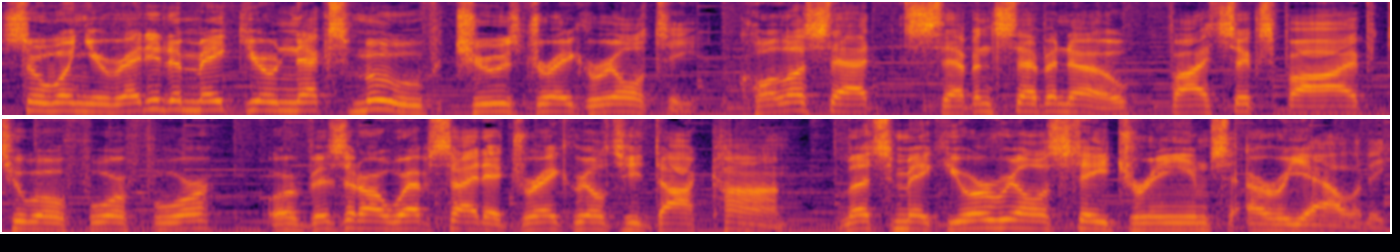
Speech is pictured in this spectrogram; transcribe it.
So when you're ready to make your next move, choose Drake Realty. Call us at 770 565 2044 or visit our website at drakerealty.com. Let's make your real estate dreams a reality.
